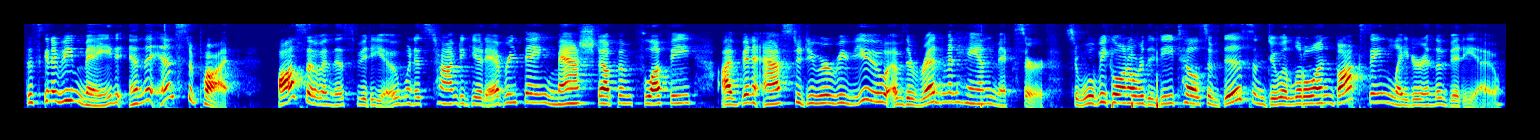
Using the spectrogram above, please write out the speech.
that's going to be made in the Instapot. Also in this video, when it's time to get everything mashed up and fluffy, I've been asked to do a review of the Redmond hand mixer. So we'll be going over the details of this and do a little unboxing later in the video.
